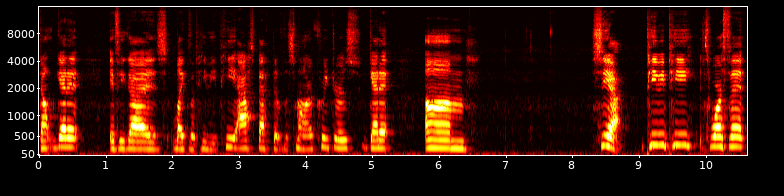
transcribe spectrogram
don't get it. If you guys like the PvP aspect of the smaller creatures, get it. Um, so yeah, PvP, it's worth it.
